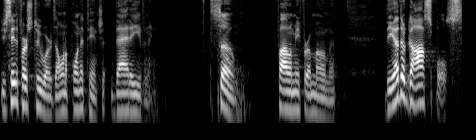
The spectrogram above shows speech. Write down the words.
you see the first two words? I want to point attention. That evening. So, follow me for a moment. The other Gospels,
